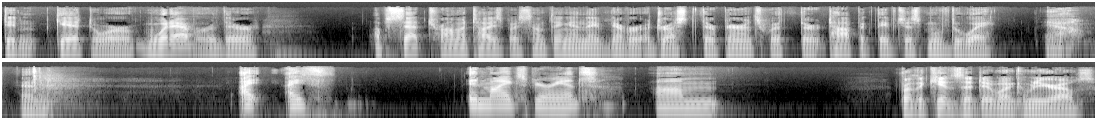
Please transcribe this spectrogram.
didn't get or whatever. They're upset, traumatized by something, and they've never addressed their parents with their topic. They've just moved away. yeah. And I, I, in my experience, um, For the kids that didn't want to come to your house.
